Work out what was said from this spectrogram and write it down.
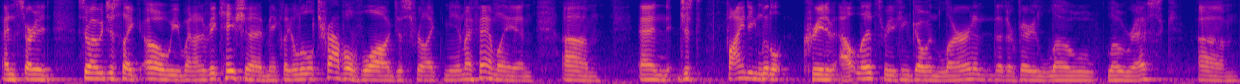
and started so i would just like oh we went on a vacation i'd make like a little travel vlog just for like me and my family and um, and just finding little creative outlets where you can go and learn that are very low low risk. Um,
